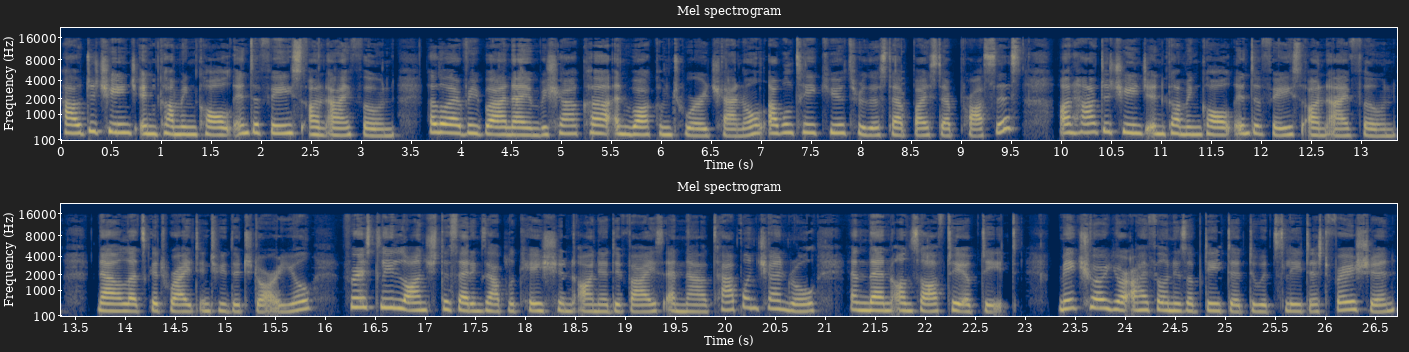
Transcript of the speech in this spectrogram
How to change incoming call interface on iPhone. Hello everyone, I am Vishaka and welcome to our channel. I will take you through the step-by-step -step process on how to change incoming call interface on iPhone. Now let's get right into the tutorial. Firstly, launch the settings application on your device and now tap on general and then on software update. Make sure your iPhone is updated to its latest version.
